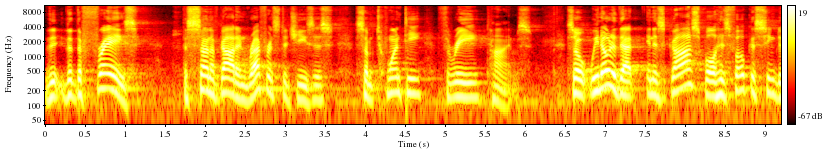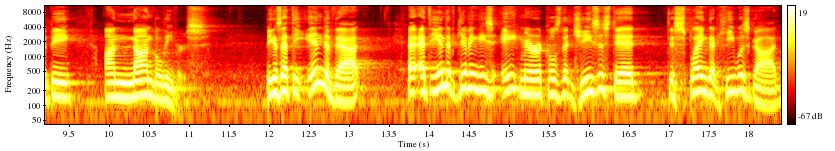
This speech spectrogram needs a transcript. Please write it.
The, the, the phrase, the Son of God, in reference to Jesus, some 23 times. So we noted that in his gospel, his focus seemed to be on non believers. Because at the end of that, at the end of giving these eight miracles that Jesus did, displaying that he was God,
